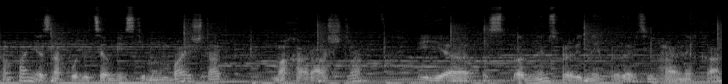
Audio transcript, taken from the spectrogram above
Компанія знаходиться в місті Мумбай, штат Махараштра є одним з провідних продавців гральних карт.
